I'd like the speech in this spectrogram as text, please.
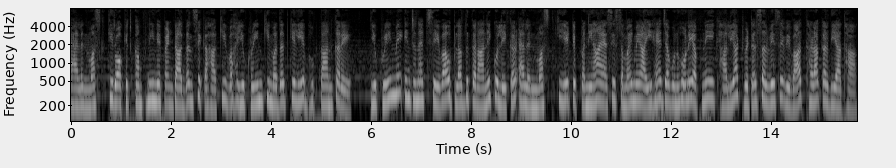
एलन मस्क की रॉकेट कंपनी ने पेंटागन से कहा कि वह यूक्रेन की मदद के लिए भुगतान करे। यूक्रेन में इंटरनेट सेवा उपलब्ध कराने को लेकर एलन मस्क की ये टिप्पणियाँ ऐसे समय में आई हैं जब उन्होंने अपने एक हालिया ट्विटर सर्वे से विवाद खड़ा कर दिया था।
